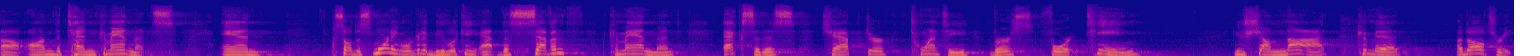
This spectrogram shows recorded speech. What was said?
uh, on the Ten Commandments. And so this morning we're going to be looking at the seventh commandment, Exodus chapter 20, verse 14. You shall not commit adultery.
